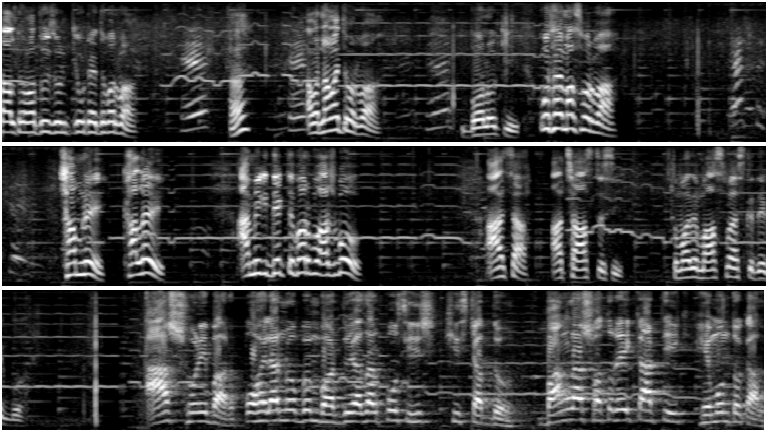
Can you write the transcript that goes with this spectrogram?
জাল তোমরা দুইজন কি উঠাইতে পারবা? হ্যাঁ? আবার নামাইতে পারবা? বলো কি কোথায় মাছ মারবা? সামনে খালে? আমি কি দেখতে পারব? আসব? আচ্ছা আচ্ছা আসতেছি। তোমাদের মাছ মাছকে দেখব। আজ শনিবার পহেলা নভেম্বর দুই হাজার পঁচিশ খ্রিস্টাব্দ বাংলা সতেরোই কার্তিক হেমন্তকাল।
